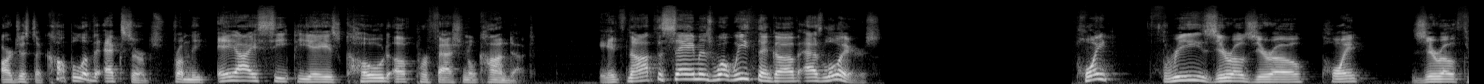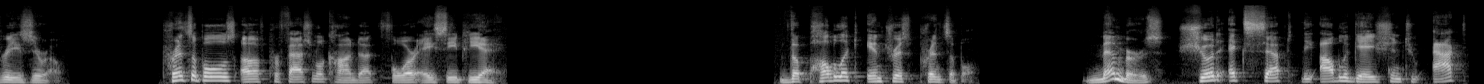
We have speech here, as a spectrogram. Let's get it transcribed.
are just a couple of excerpts from the AICPA's Code of Professional Conduct. It's not the same as what we think of as lawyers. Point 300.030 Principles of Professional Conduct for a CPA. The public interest principle. Members should accept the obligation to act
